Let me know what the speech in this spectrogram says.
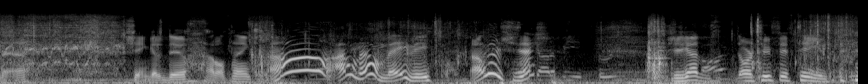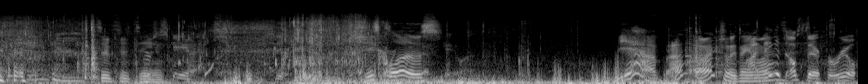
Nah. She ain't gonna do, I don't think. Oh, I don't know, maybe. I don't know, she's actually. She's got, or 215. 215. She's close. Yeah, I, I actually think, I think it's up there for real.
